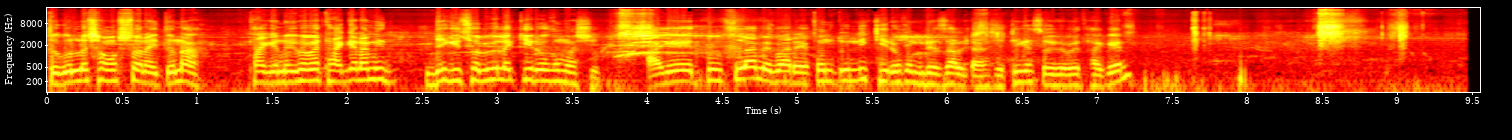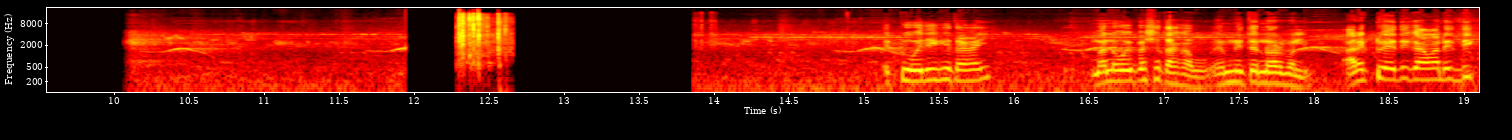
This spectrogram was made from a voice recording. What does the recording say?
তো করলে সমস্যা নাই তো না? থাকেন, ওইভাবে থাকেন, আমি দেখি ছবিগুলো কীরকম আসে। আগে তুলছিলাম, এবার এখন তুলি, কীরকম রেজাল্ট আসে, ঠিক আছে? ওইভাবে থাকেন। একটু ওই দিকে তাকাই। মানে ওই পাশে তাকাবো এমনিতে নর্মালি আর একটু এদিকে আমার এদিক।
